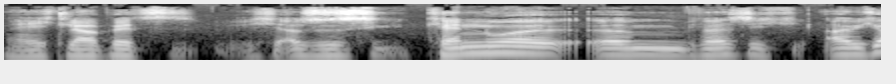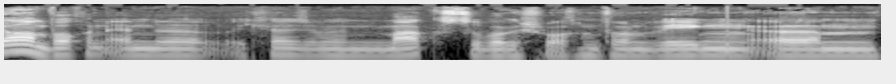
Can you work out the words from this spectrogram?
Ich glaube jetzt, ich, also ich kenne nur, ähm, ich weiß nicht, habe ich auch am Wochenende, ich weiß nicht, mit Markus drüber gesprochen, von wegen, ähm,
